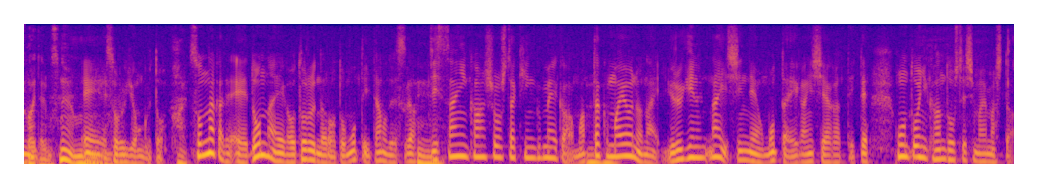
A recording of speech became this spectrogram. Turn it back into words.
書いてありますね、うんえーソル・ヨングと、はい。その中で、えーどんな映画を撮るんだろうと思っていたのですが、ええ実際に鑑賞したキングメーカーは全く迷いのない、揺るぎない信念を持った映画に仕上がっていて本当に感動してしまいました、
